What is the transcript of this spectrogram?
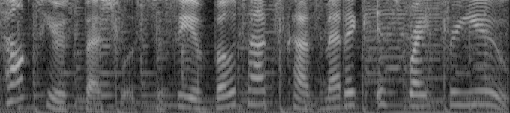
talk to your specialist to see if Botox Cosmetic is right for you.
